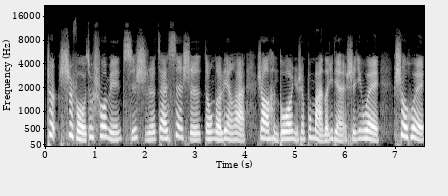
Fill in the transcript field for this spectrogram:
这是否就说明，其实，在现实中的恋爱让很多女生不满的一点，是因为社会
